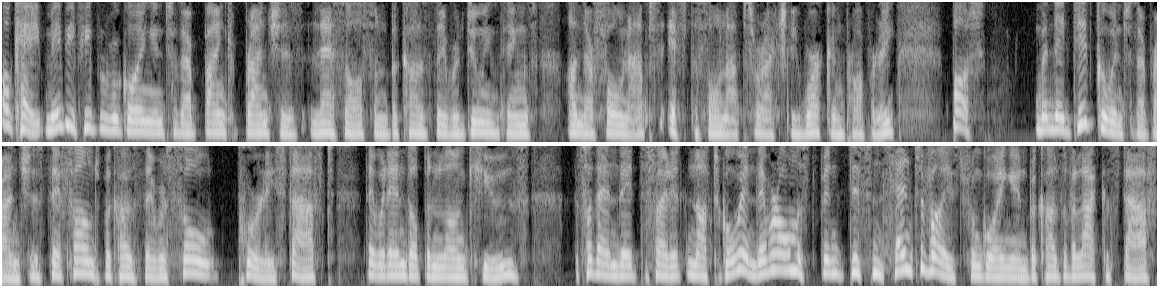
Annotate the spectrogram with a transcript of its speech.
okay, maybe people were going into their bank branches less often because they were doing things on their phone apps, if the phone apps were actually working properly. But when they did go into their branches, they found because they were so poorly staffed, they would end up in long queues so then they decided not to go in. They were almost been disincentivized from going in because of a lack of staff.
